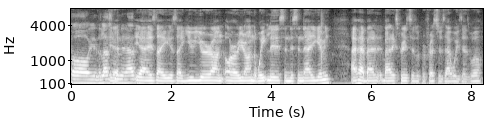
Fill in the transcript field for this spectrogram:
Oh yeah, the last yeah. minute ad. Yeah, it's like it's like you you're on or you're on the wait list and this and that. You get me? I've had bad bad experiences with professors that ways as well.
